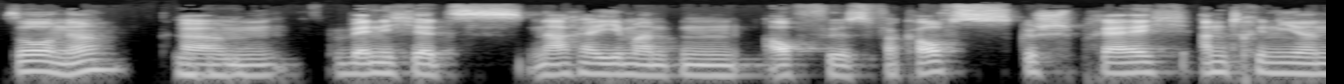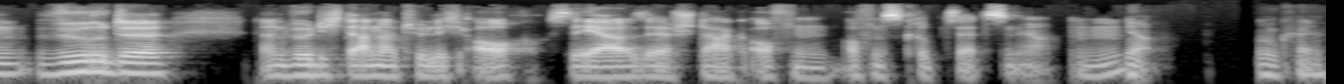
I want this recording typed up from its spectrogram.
So, ne? Mhm. Ähm, wenn ich jetzt nachher jemanden auch fürs Verkaufsgespräch antrainieren würde, dann würde ich da natürlich auch sehr, sehr stark auf ein, auf ein Skript setzen, ja. Mhm. Ja. Okay.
